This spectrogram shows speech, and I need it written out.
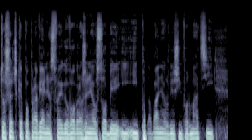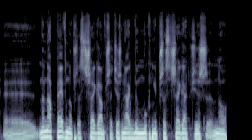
troszeczkę poprawiania swojego wyobrażenia o sobie i, i podawania również informacji. E, No na pewno przestrzegam, przecież no jakbym mógł nie przestrzegać, przecież no,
